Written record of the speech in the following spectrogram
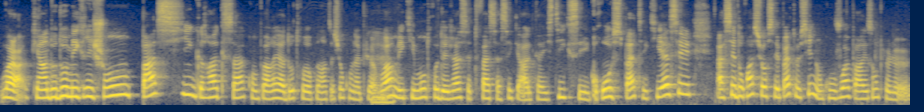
Voilà, qui est un dodo maigrichon, pas si gras que ça comparé à d'autres représentations qu'on a pu avoir, mhm. mais qui montre déjà cette face assez caractéristique, ses grosses pattes, et qui est assez, assez droit sur ses pattes aussi. Donc on voit par exemple le,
